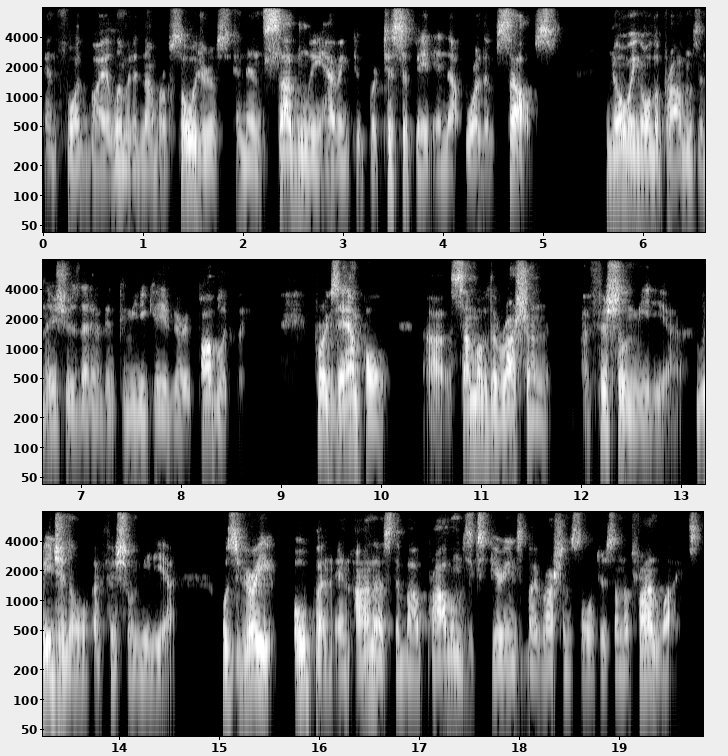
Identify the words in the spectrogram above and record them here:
and fought by a limited number of soldiers, and then suddenly having to participate in that war themselves, knowing all the problems and issues that have been communicated very publicly. For example, uh, some of the Russian official media, regional official media, was very open and honest about problems experienced by Russian soldiers on the front lines.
